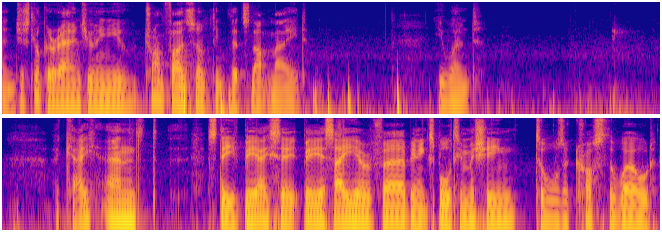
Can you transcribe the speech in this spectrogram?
And just look around you, and you try and find something that's not made. You won't. Okay, and Steve, BSA, have uh, been exporting machine tools across the world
